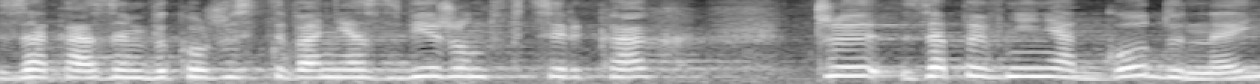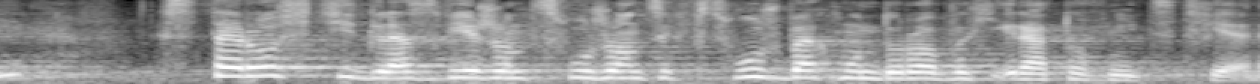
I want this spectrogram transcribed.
zakazem wykorzystywania zwierząt w cyrkach czy zapewnienia godnej starości dla zwierząt służących w służbach mundurowych i ratownictwie.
